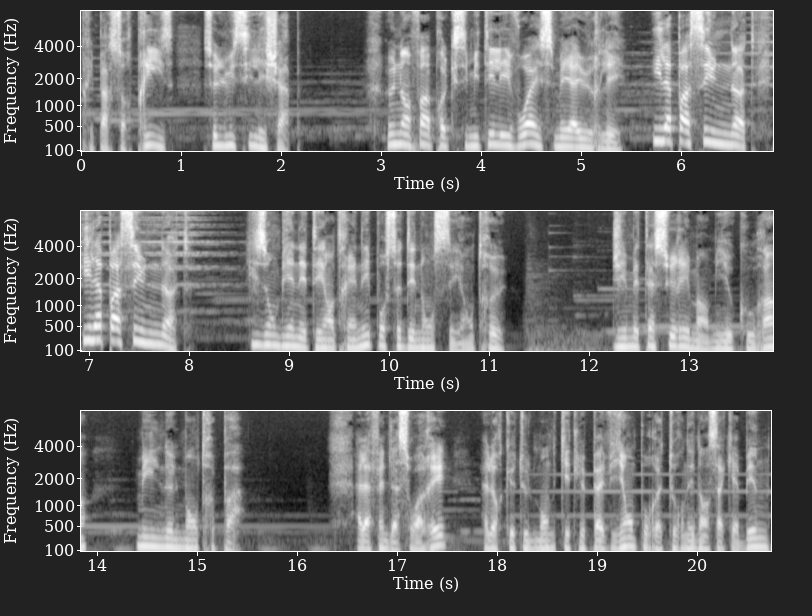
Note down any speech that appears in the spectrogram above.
Pris par surprise, celui-ci l'échappe. Un enfant à proximité les voit et se met à hurler. Il a passé une note, il a passé une note. Ils ont bien été entraînés pour se dénoncer entre eux. Jim est assurément mis au courant, mais il ne le montre pas. À la fin de la soirée, alors que tout le monde quitte le pavillon pour retourner dans sa cabine,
